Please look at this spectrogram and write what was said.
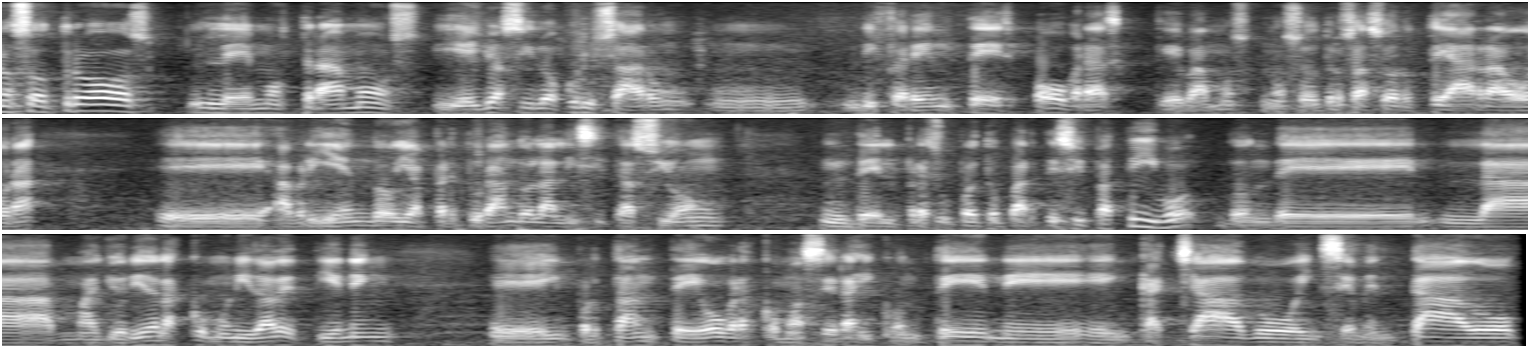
Nosotros le mostramos, y ellos así lo cruzaron, mm, diferentes obras que vamos nosotros a sortear ahora, eh, abriendo y aperturando la licitación del presupuesto participativo, donde la mayoría de las comunidades tienen eh, importantes obras como aceras y contenes, encachado, encementado,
